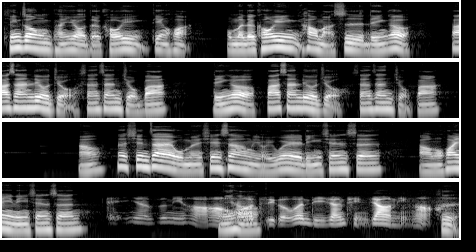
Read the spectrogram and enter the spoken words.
听众朋友的 call in 电话，我们的 call in 号码是零二八三六九三三九八零二八三六九三三九八。好，那现在我们线上有一位林先生，好，我们欢迎林先生。你好哈，你好，我有几个问题想请教您哈。是。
